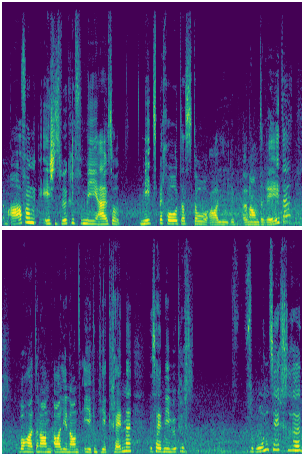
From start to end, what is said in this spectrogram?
Am Anfang ist es wirklich für mich auch so mitzubekommen, dass hier alle übereinander reden, wo halt alle einander irgendwie kennen. Das hat mich wirklich verunsichert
